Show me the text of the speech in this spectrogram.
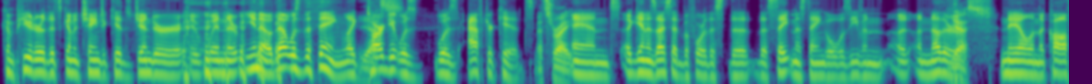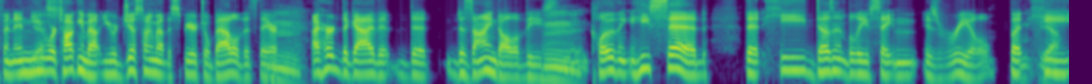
computer that's going to change a kid's gender when they're you know that was the thing. Like Yes. Target was was after kids. That's right. And again, as I said before, this the the Satanist angle was even a, another yes. nail in the coffin. And you Yes. were talking about you were just talking about the spiritual battle that's there. Mm, I heard the guy that that designed all of these Mm. clothing. He said that he doesn't believe Satan is real, but Mm, he yeah.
